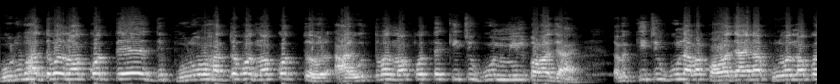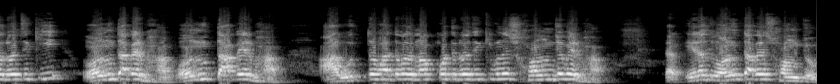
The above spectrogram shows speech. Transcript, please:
পূর্ব ভাদ্রপদ নক্ষত্রে যে পূর্ব ভাদ্রপদ নক্ষত্র আর উত্তর নক্ষত্রে কিছু গুণ মিল পাওয়া যায়। তবে কিছু গুণ আবার পাওয়া যায় না। পূর্ব নক্ষত্র রয়েছে কি? অনুতাপের ভাব অনুতাপের ভাব। আর উত্তর ভাদ্রপদ নক্ষত্রে রয়েছে কি বলে সংযমের ভাব। এরা হচ্ছে অনুতাপের সংযম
